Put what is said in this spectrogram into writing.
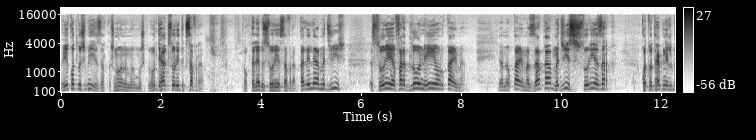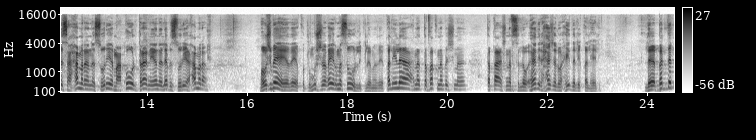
هي قلت له شبيه زرق؟ شنو المشكلة؟ وأنت هاك سوريتك صفراء وقت لابس سوريه صفراء قال لي لا ما تجيش. السورية فرد لون هي والقائمه لأنه قائمه الزرقاء ما تجيش سوريه زرقاء. قلت له تحبني نلبسها حمراء؟ أنا السورية معقول. تراني أنا لابس سورية حمراء. ماهوش باهي هذا. قلت له مش غير مسؤول الكلام هذا. قال لي لا إحنا اتفقنا باش ما تقعش نفس اللون. هذه الحاجة الوحيدة اللي قالها لي. لا بدل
